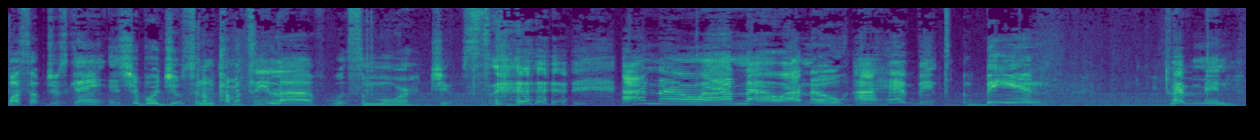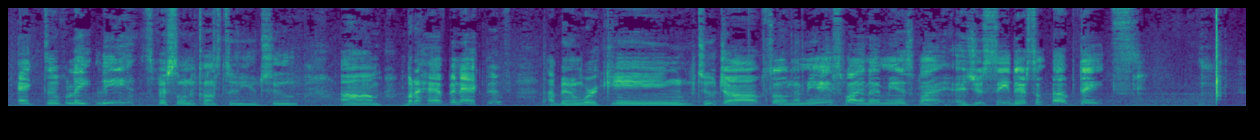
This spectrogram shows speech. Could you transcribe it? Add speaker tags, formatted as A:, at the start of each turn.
A: What's up, Juice Gang? It's your boy Juice, and I'm coming to you live with some more juice. I know, I know, I know. I haven't been, I haven't been active lately, especially when it comes to YouTube. Um, but I have been active. I've been working two jobs. So let me explain. Let me explain. As you see, there's some updates.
